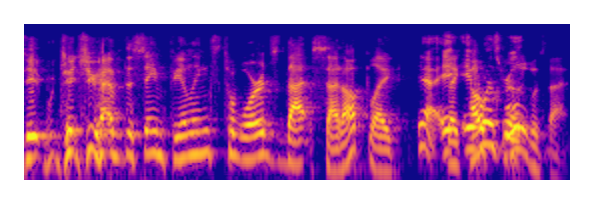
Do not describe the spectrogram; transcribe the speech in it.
Did did you have the same feelings towards that setup? Like, yeah. It, like it how was cool really was that?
